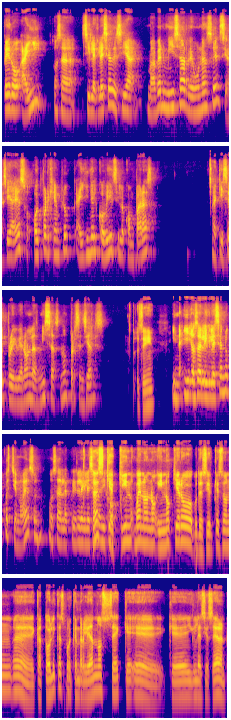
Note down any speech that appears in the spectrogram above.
Pero ahí, o sea, si la iglesia decía, va a haber misa, reúnanse, se hacía eso. Hoy, por ejemplo, ahí en el COVID, si lo comparas, aquí se prohibieron las misas, ¿no? Presenciales. Sí. Y, o sea, la iglesia no cuestionó eso, ¿no? O sea, la, iglesia ¿Sabes que aquí, bueno, no, y no quiero decir que son eh, católicas porque en realidad no sé qué, eh, qué iglesias eran,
